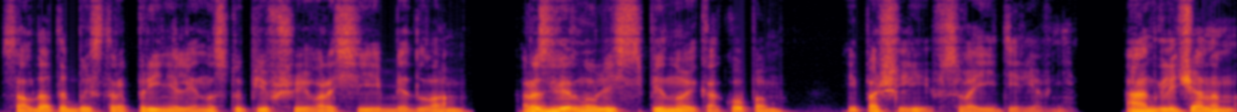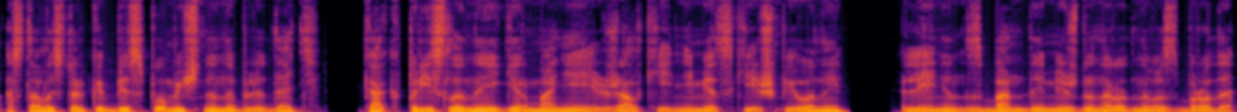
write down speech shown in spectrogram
Солдаты быстро приняли наступившие в России бедлам, развернулись спиной к окопам и пошли в свои деревни. А англичанам осталось только беспомощно наблюдать, как присланные Германией жалкие немецкие шпионы Ленин с бандой международного сброда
